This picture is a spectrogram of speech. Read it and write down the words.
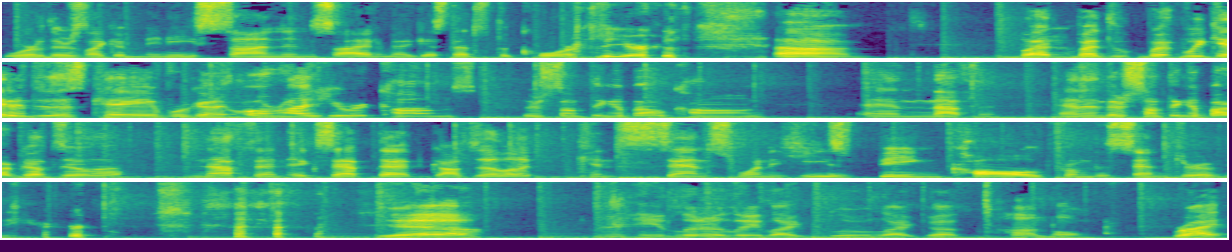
where there's like a mini sun inside. I, mean, I guess that's the core of the Earth. Um, But Yeah. but but we get into this cave. We're gonna. All right, here it comes. There's something about Kong, and nothing. And then there's something about Godzilla. Nothing except that Godzilla can sense when he's being called from the center of the earth. Yeah, and he literally like blew like a tunnel. Right.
